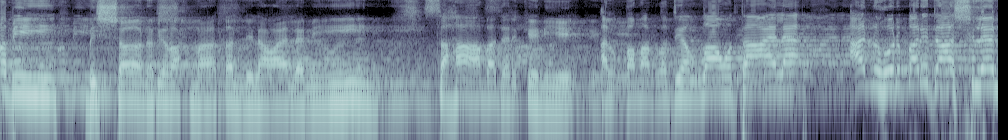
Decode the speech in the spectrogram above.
নবী, বিশ্ব নবী রহমাতাল্লিল আলামিন, সাহাবাদেরকে নিয়ে আল কামার রাদিয়াল্লাহু তাআলা আনহুর বাড়িতে আসলেন।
